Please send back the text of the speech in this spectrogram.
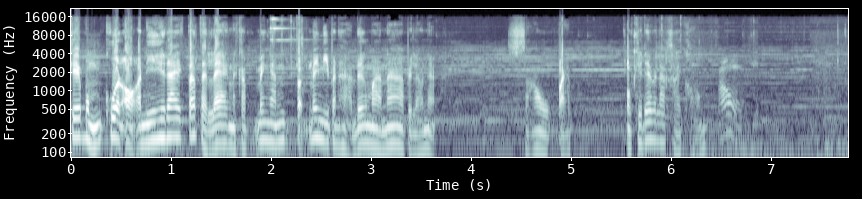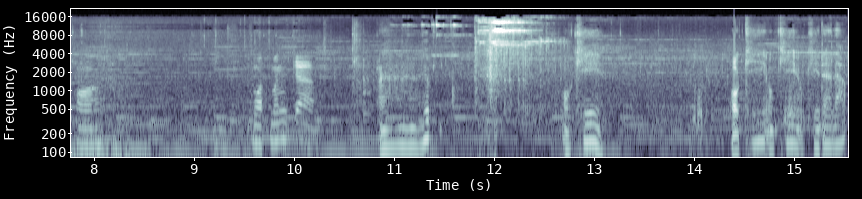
เคผมควรออกอันนี้ให้ได้ตั้งแต่แรกนะครับ ไม่งั้นไม่มีปัญหาเรื่องมาหน้าไปแล้วเนี่ยเศร้าแป๊บโอเคได้เวลาขายของเอ้าอ๋อหมดเหมือนกันอ่าฮึบโอเค โอเค โอเค โอเค ได้แล้ว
